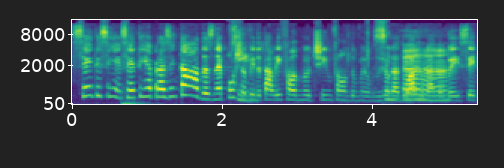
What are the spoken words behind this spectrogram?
sentem, se sentem representadas, né? Poxa Sim. vida, tá ali falando do meu time, falando do meu do Sim. jogador A, jogador B e C.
